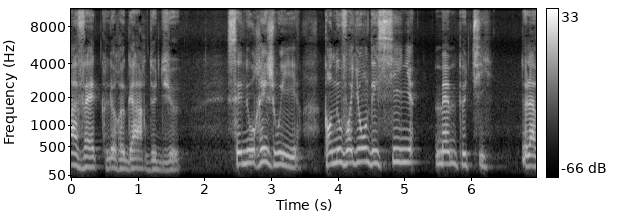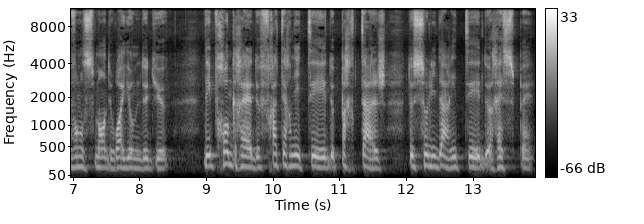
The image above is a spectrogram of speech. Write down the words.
avec le regard de Dieu. C'est nous réjouir quand nous voyons des signes, même petits, de l'avancement du royaume de Dieu, des progrès de fraternité, de partage, de solidarité, de respect.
